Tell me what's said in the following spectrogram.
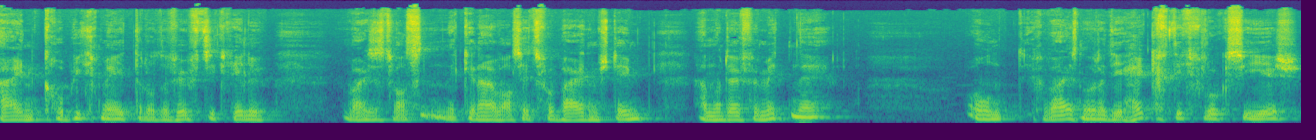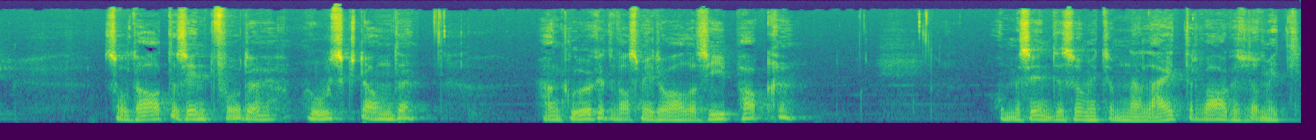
ein Kubikmeter oder 50 Kilo, ich weiß was, nicht genau, was jetzt von beiden stimmt, haben wir dürfen mitnehmen. Und ich weiß nur die Hektik, die war. Soldaten sind vor dem Haus gestanden haben geschaut, was wir hier alles einpacken. Und wir sind so mit einem Leiterwagen, so mit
